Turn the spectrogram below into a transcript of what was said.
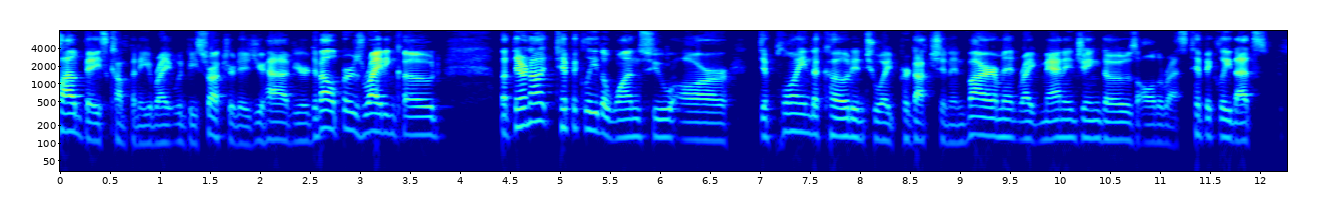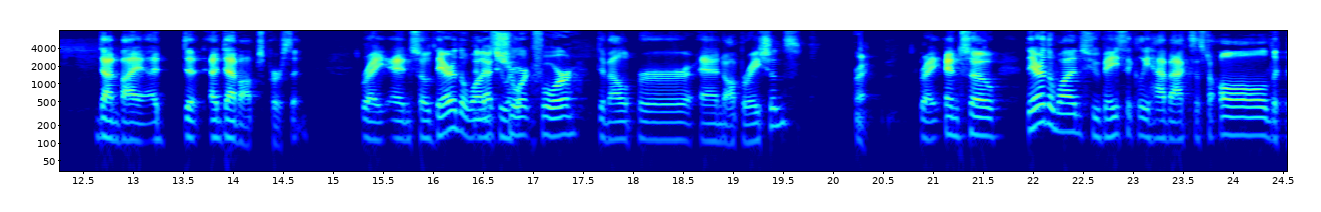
cloud-based company, right, would be structured is you have your developers writing code, but they're not typically the ones who are deploying the code into a production environment, right, managing those, all the rest. Typically, that's done by a, a DevOps person, right? And so they're the ones. And that's short for developer and operations, right? Right, and so they're the ones who basically have access to all the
